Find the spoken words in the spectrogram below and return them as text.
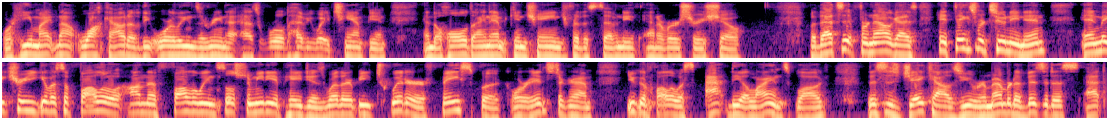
or he might not walk out of the Orleans Arena as World Heavyweight Champion. And the whole dynamic can change for the 70th anniversary show. But that's it for now, guys. Hey, thanks for tuning in, and make sure you give us a follow on the following social media pages, whether it be Twitter, Facebook, or Instagram. You can follow us at the Alliance blog. This is Jay Cal's. You remember to visit us at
